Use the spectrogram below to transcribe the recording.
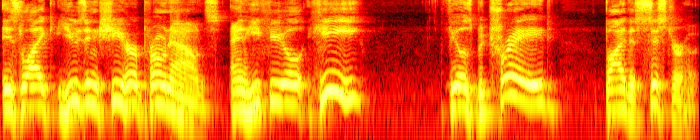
is like using she her pronouns and he feel he feels betrayed by the sisterhood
